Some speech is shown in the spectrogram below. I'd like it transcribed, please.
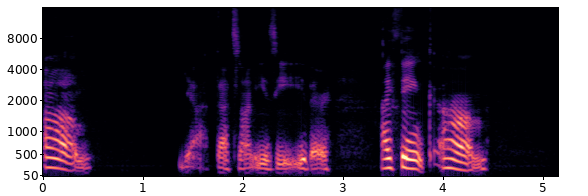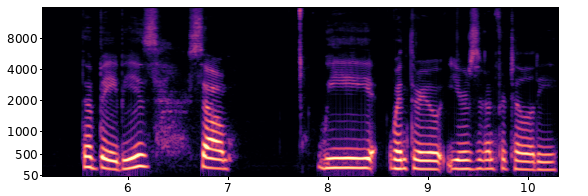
Um, yeah, that's not easy either. I think um, the babies, so we went through years of infertility.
